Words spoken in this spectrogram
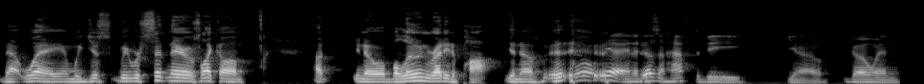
that way. And we just we were sitting there. It was like a, a you know a balloon ready to pop. You know. Well, yeah, and it doesn't have to be, you know, go and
